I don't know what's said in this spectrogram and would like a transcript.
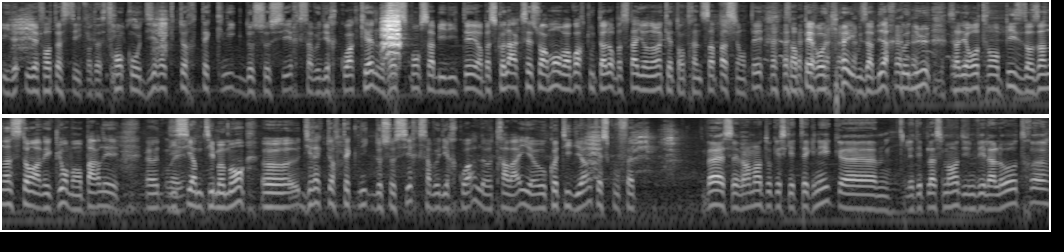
Il est, il est fantastique. fantastique. Franco, directeur technique de ce cirque, ça veut dire quoi? Quelle responsabilité hein? Parce que là, accessoirement, on va voir tout à l'heure, parce que là, il y en a un qui est en train de s'impatienter. C'est un perroquet, il vous a bien reconnu. Ça allait rentrer en piste dans un instant avec lui. On va en parler euh, d'ici un petit moment. Euh, directeur technique de ce cirque, ça veut dire quoi Le travail euh, au quotidien, qu'est-ce que vous faites? Ben, c'est vraiment tout ce qui est technique, les déplacements d'une ville à l'autre.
